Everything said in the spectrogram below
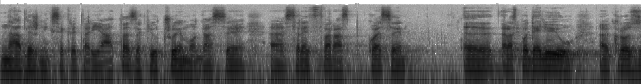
nadležnih sekretarijata, zaključujemo da se e, sredstva koja se raspodeljuju kroz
